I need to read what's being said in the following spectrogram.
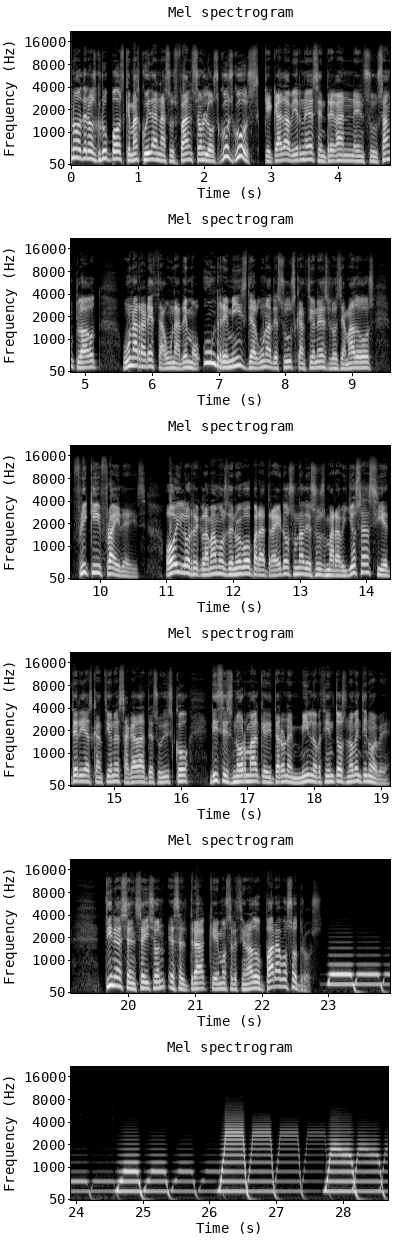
Uno de los grupos que más cuidan a sus fans son los Goose Goose, que cada viernes entregan en su SoundCloud una rareza, una demo, un remix de alguna de sus canciones, los llamados Freaky Fridays. Hoy los reclamamos de nuevo para traeros una de sus maravillosas y etéreas canciones sacadas de su disco This Is Normal que editaron en 1999. Teenage Sensation es el track que hemos seleccionado para vosotros.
